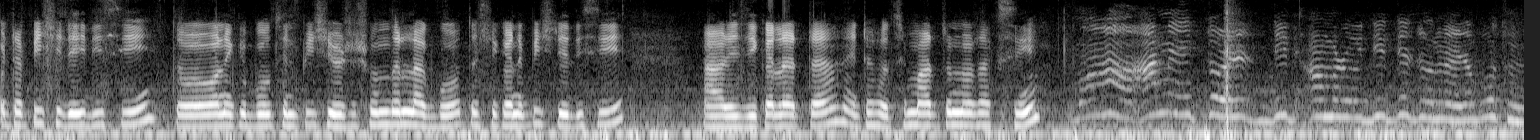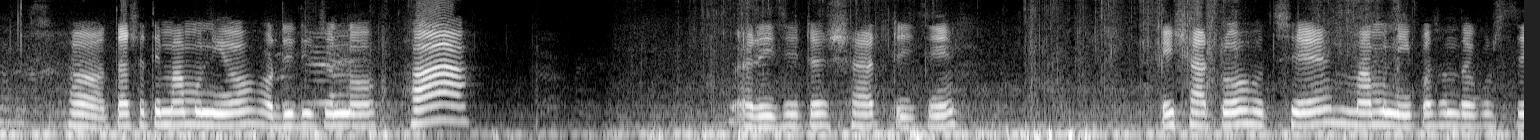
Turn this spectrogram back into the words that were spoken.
ওটা পিসিরেই দিছি। তো অনেকে বলছেন পিসি ওটা সুন্দর লাগবো তো সেখানে পিসিয়ে দিছি। আর এই যে কালারটা এটা হচ্ছে মার জন্য রাখছি। হ্যাঁ তার সাথে মামুনিও ওর দিদির জন্য। হ্যাঁ! আর এই যে এটা শার্ট এই যে। এই শার্টও হচ্ছে মামুনি পছন্দ করছে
